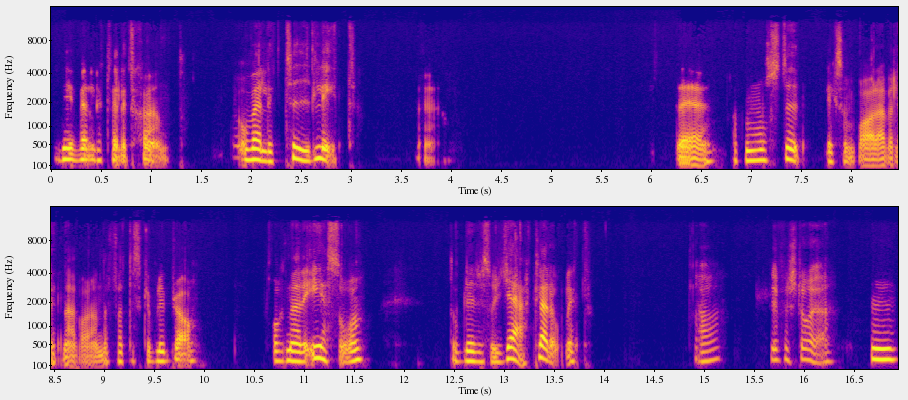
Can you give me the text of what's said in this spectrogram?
Det är väldigt, väldigt skönt och väldigt tydligt. Eh, eh, att man måste liksom vara väldigt närvarande för att det ska bli bra. Och när det är så, då blir det så jäkla roligt. Ja, det förstår jag. Mm.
